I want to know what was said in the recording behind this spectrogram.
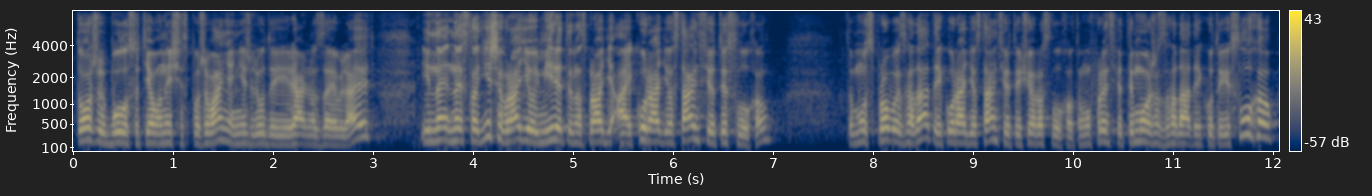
теж було суттєво нижче споживання, ніж люди реально заявляють. І найскладніше в радіо міряти насправді, а яку радіостанцію ти слухав. Тому спробуй згадати, яку радіостанцію ти вчора слухав. Тому, в принципі, ти можеш згадати, яку ти її слухав,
